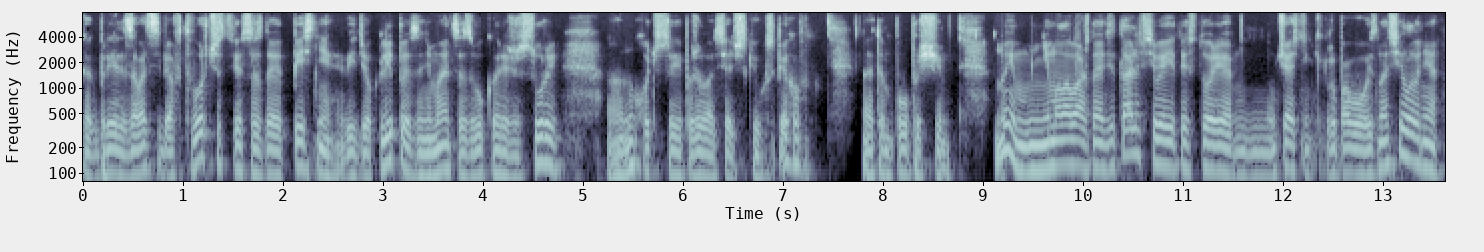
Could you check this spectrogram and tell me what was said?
как бы реализовать себя в творчестве, создает песни, видеоклипы, занимается звукорежиссурой. А, ну, хочется ей пожелать всяческих успехов на этом поприще. Ну и немаловажная деталь всей этой истории. Участники группового изнасилования,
